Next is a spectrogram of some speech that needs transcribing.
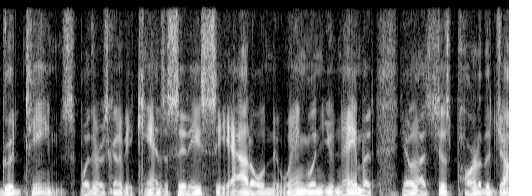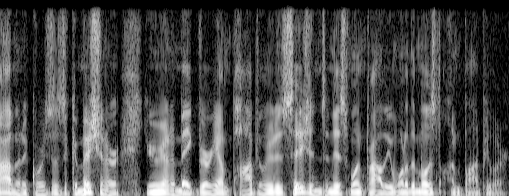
good teams, whether it's going to be Kansas City, Seattle, New England, you name it. You know, that's just part of the job. And of course, as a commissioner, you're going to make very unpopular decisions, and this one probably one of the most unpopular.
